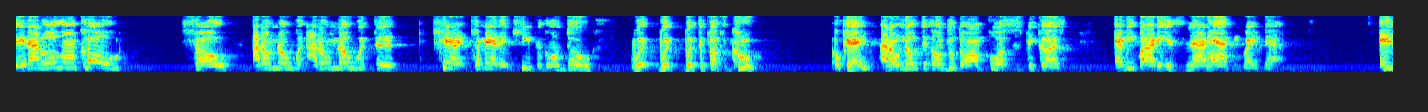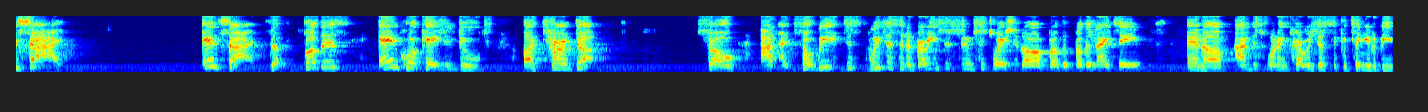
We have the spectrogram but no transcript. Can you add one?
They not all on code. So I don't know what I don't know what the commander in chief is gonna do with, with, with the fucking crew. Okay? I don't know what they're gonna do to armed forces because everybody is not happy right now. Inside. Inside. The brothers and Caucasian dudes are turned up. So I, so we just we just in a very interesting situation, um, brother, brother nineteen. And um, I just want to encourage us to continue to be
